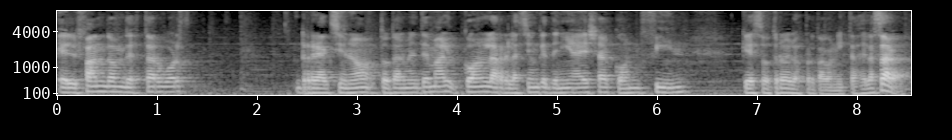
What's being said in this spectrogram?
el fandom de Star Wars reaccionó totalmente mal con la relación que tenía ella con Finn, que es otro de los protagonistas de la saga.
